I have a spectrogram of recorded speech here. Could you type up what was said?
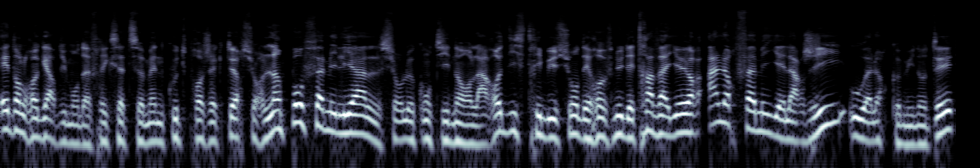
Et dans le regard du monde Afrique cette semaine, coup de projecteur sur l'impôt familial sur le continent, la redistribution des revenus des travailleurs à leur famille élargie ou à leur communauté.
